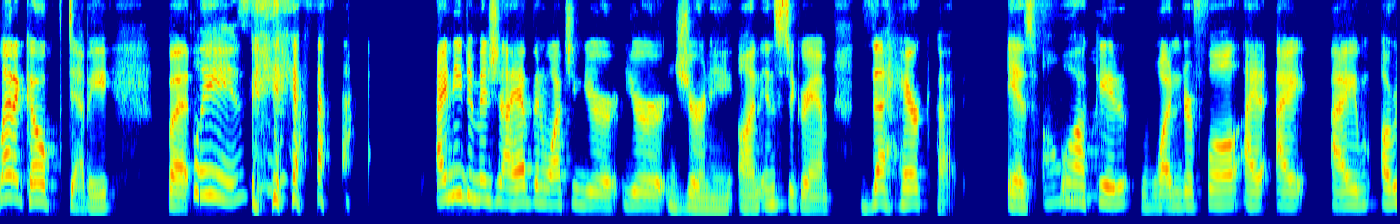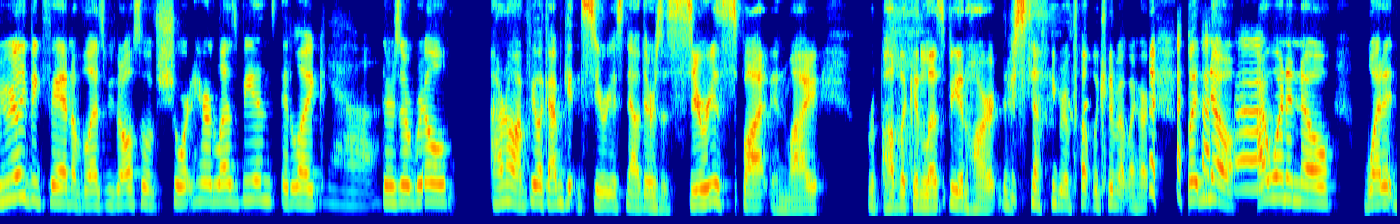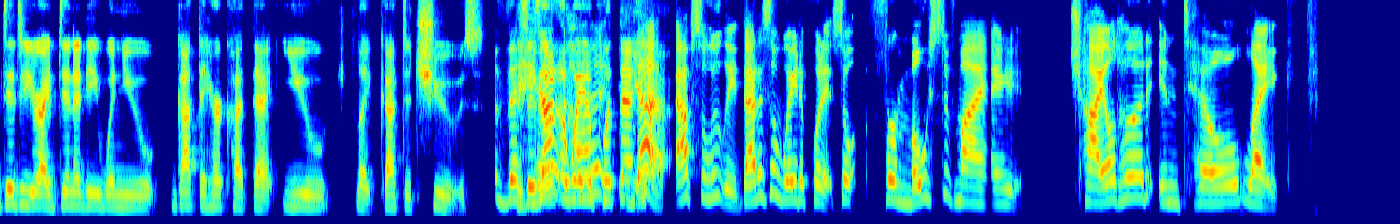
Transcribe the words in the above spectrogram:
let it go debbie but please yeah. I need to mention I have been watching your your journey on Instagram. The haircut is Oh. fucking wonderful. I I I'm a really big fan of lesbians, but also of short haired lesbians. It like yeah there's a real I don't know. I feel like I'm getting serious now. There's a serious spot in my Republican lesbian heart. There's nothing Republican about my heart. But no, I want to know what it did to your identity when you got the haircut that you like got to choose. the Is- is that a way to put that? Yeah, Yeah. absolutely. That is a way to put it. So for most of my childhood until like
